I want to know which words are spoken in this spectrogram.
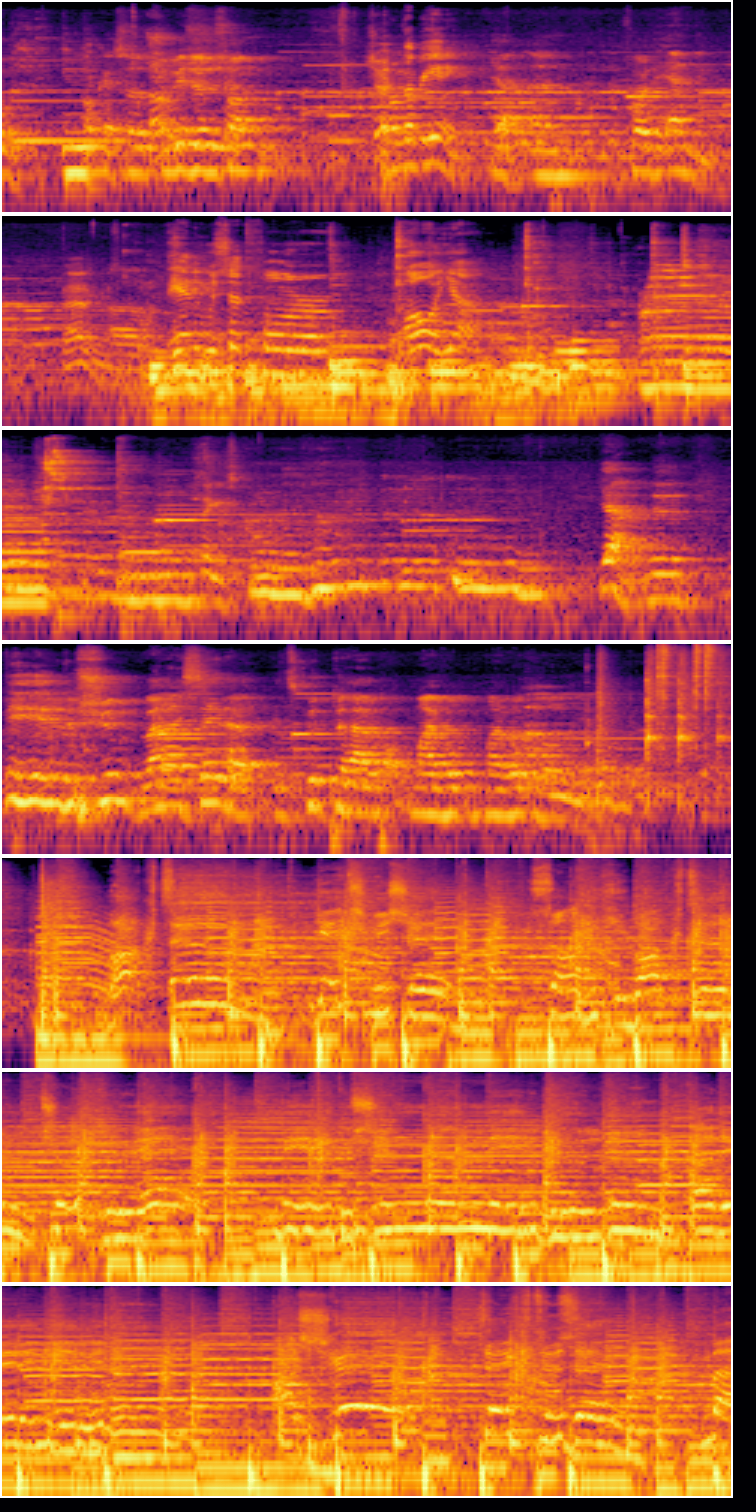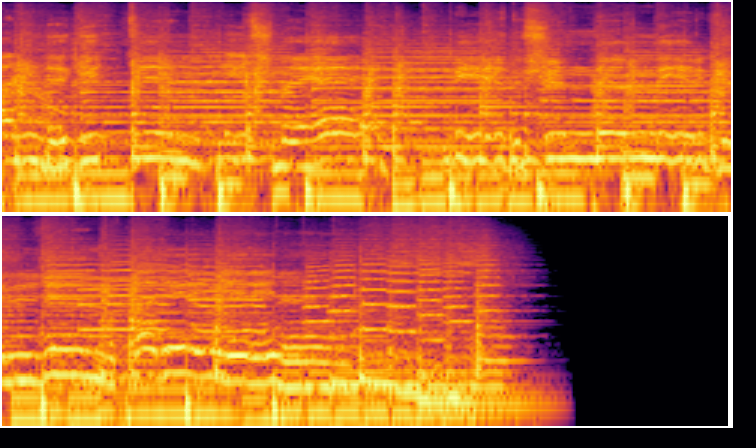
Okay, so should we do this one? From the beginning. Yeah, and for the ending. Um, The ending we set for. Oh yeah. Yeah, the, bir düşün, when I say that, it's good to have my, vo- my vocal only. you. Baktım geçmişe Sanki baktım çöplüğe Ben de gittim içmeye. Bir düşündüm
